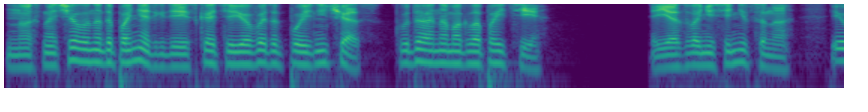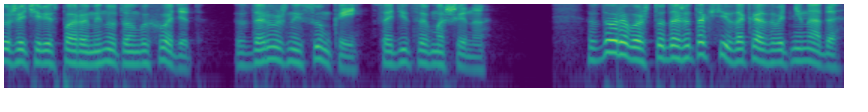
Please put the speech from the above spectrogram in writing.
Но сначала надо понять, где искать ее в этот поздний час, куда она могла пойти. Я звоню Синицыну, и уже через пару минут он выходит, с дорожной сумкой, садится в машину. Здорово, что даже такси заказывать не надо.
